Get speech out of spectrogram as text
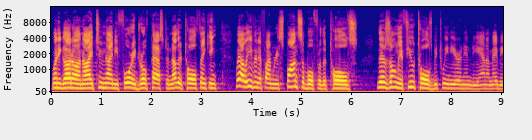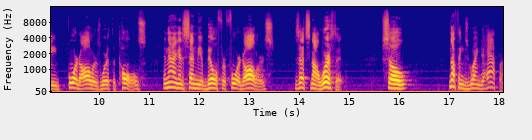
When he got on I 294, he drove past another toll thinking, well, even if I'm responsible for the tolls, there's only a few tolls between here and Indiana, maybe $4 worth of tolls. And they're not going to send me a bill for $4 because that's not worth it. So nothing's going to happen.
